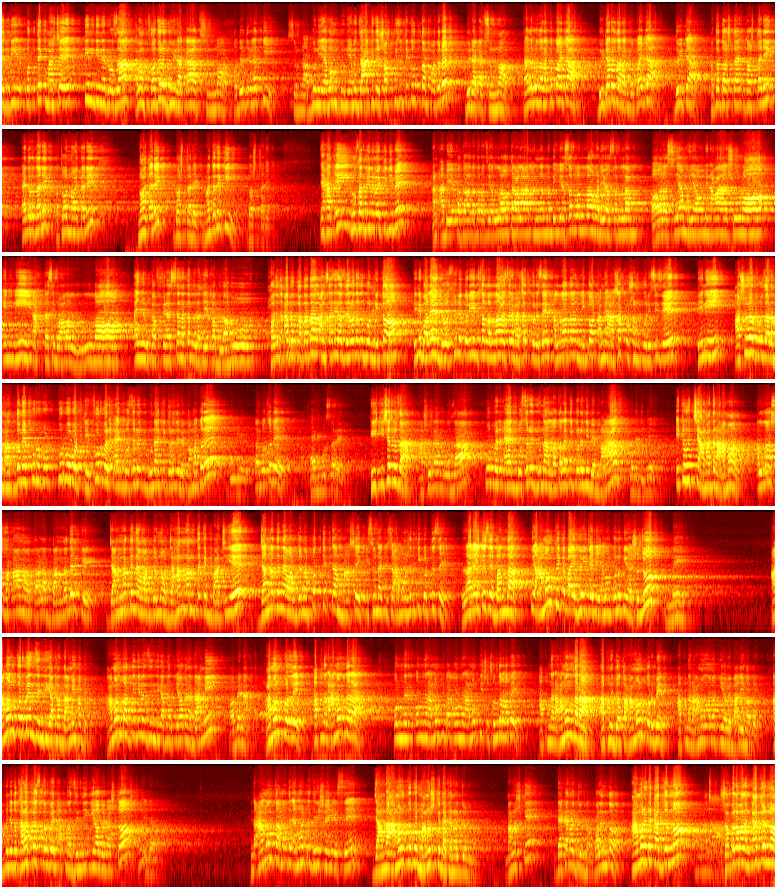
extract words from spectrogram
প্রত্যেক মাসে তিন দিনের রোজা এবং ফজরের দুই রাকাত সুন্নত। ফজরের দুই রাকাত কি? সুন্নত। দুনিয়া এবং দুনিয়া যা কিছু, সবকিছু থেকে উত্তম ফজরের দুই রাকাত সুন্নত। তাহলে রোজা রাখব কয়টা? দুইটা রোজা রাখব কয়টা? দুইটা অর্থাৎ দশ তারিখ দশ তারিখ এগারো তারিখ অথবা নয় তারিখ নয় তারিখ দশ তারিখ নয় তারিখ কি দশ তারিখ এ হাত এই রোজার বিনিময়ে কি দিবে عن أبي قتادة رضي الله تعالى عنه أن النبي صلى الله عليه وسلم قال صيام يوم عاشوراء إني أحتسب على الله أن يكفر السنة التي قبله হযরত আবু কাতাদা আল আনসারী রাদিয়াল্লাহু তাআলা বর্ণিত তিনি বলেন রাসূল করিম সাল্লাল্লাহু আলাইহি ওয়াসাল্লাম ইরশাদ করেছেন আল্লাহ তাআলার নিকট আমি আশা পোষণ করেছি যে তিনি আশুরার রোজার মাধ্যমে পূর্ব পূর্ববর্তী পূর্বের এক বছরের গুনাহ কি করে দেবে? ক্ষমা করে কয় বছরে? এক বছরে। কি কিসের রোজা? আশুরার রোজা পূর্বের এক বছরের গুনাহ আল্লাহ তাআলা কি করে দিবে? মাফ করে দিবে। এটা হচ্ছে আমাদের আমল। আল্লাহ সুবহানাহু ওয়া তাআলা বান্দাদেরকে জান্নাতে নেওয়ার জন্য, জাহান্নাম থেকে বাঁচিয়ে জান্নাতে নেওয়ার জন্য প্রত্যেকটা মাসে কিছু না কিছু আমল সাথে কি করতেছে? লাগাইতেছে, বান্দা, তুই আমল থেকে বাইর হয়ে যাবি, এমন কোনো কি না সুযোগ নেই। আমল করবেন, জিন্দিগি আপনার দামি হবে। আমল বাদ দিয়ে দিবেন, জিন্দিগি আপনার কি হবে না? দামি হবে না। আমল করলে আপনার আমল দ্বারা অন্যের অন্যের আমল কি বা অন্যের আমল কি সুন্দর হবে? আপনার আমল দ্বারা আপনি যত আমল করবেন, আপনার আমল নামা কি হবে? বাড়ি হবে। আপনি যত খারাপ কাজ করবেন, আপনার জিন্দি কি হবে? নষ্ট হয়ে যাবে। কিন্তু আমল তো আমাদের এমন একটা জিনিস হয়ে গেছে যে আমরা আমল করব মানুষকে দেখানোর জন্য। মানুষকে দেখানোর জন্য। বলেন তো, আমল এটা কার জন্য? সকলে বলেন, কার জন্য?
